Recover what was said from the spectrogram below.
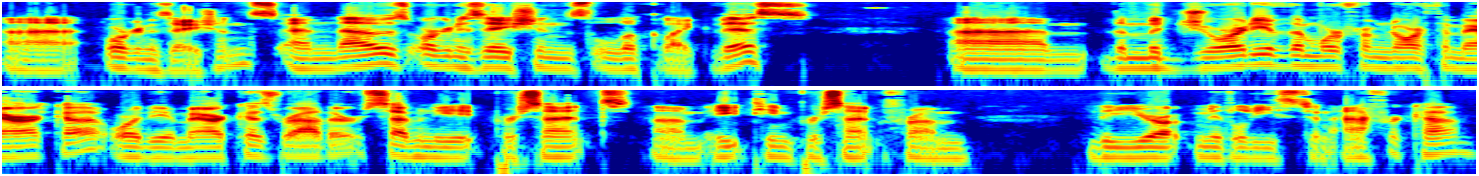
uh, organizations, and those organizations look like this. Um, the majority of them were from North America, or the Americas rather, 78%, 18% um, from the Europe, Middle East, and Africa.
